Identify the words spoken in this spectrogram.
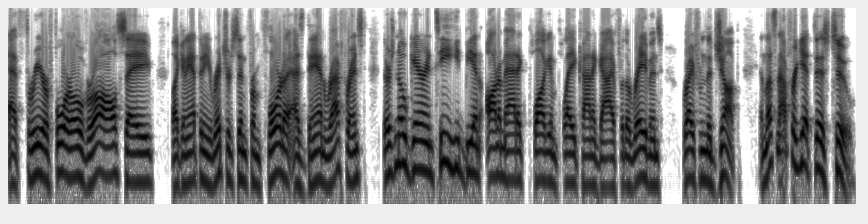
at three or four overall, say like an Anthony Richardson from Florida, as Dan referenced, there's no guarantee he'd be an automatic plug and play kind of guy for the Ravens right from the jump. And let's not forget this, too.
